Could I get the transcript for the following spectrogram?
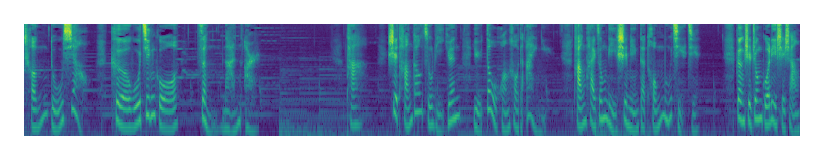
成独笑，可无巾帼赠男儿。她是唐高祖李渊与窦皇后的爱女，唐太宗李世民的同母姐姐，更是中国历史上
